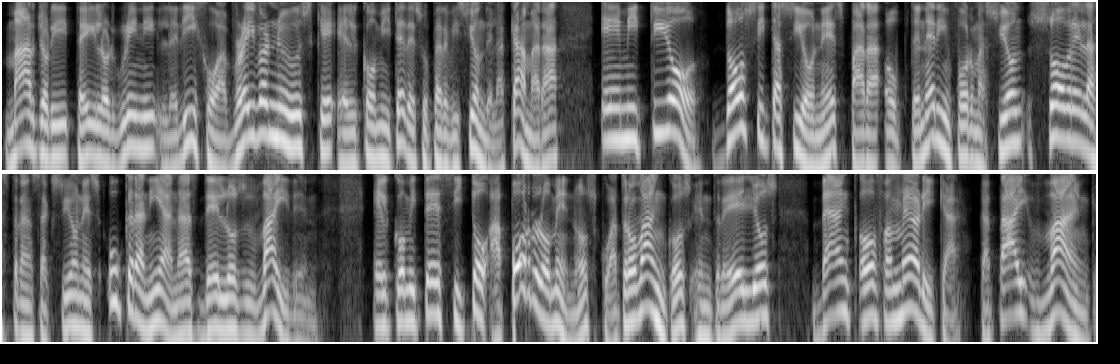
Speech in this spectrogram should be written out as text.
Marjorie Taylor Greene le dijo a Braver News que el Comité de Supervisión de la Cámara emitió dos citaciones para obtener información sobre las transacciones ucranianas de los Biden. El comité citó a por lo menos cuatro bancos, entre ellos Bank of America, Cathay Bank,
